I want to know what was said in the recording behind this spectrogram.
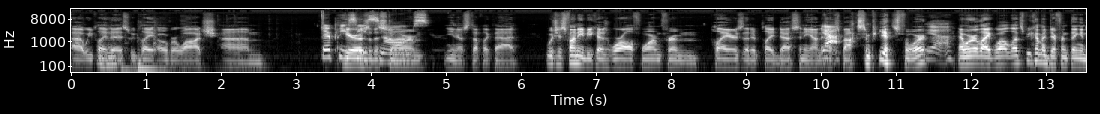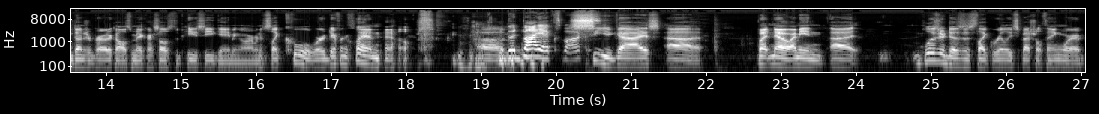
Uh, we play Mhm. this. We play Overwatch. Um, they're PC Heroes of the snobs. Storm. You know, stuff like that. Which is funny because we're all formed from players that had played Destiny on Yeah. Xbox and PS4. Yeah. And we are like, well, let's become a different thing in Dungeon Protocols and make ourselves the PC gaming arm. And it's like, cool, we're a different clan now. um, Goodbye, Xbox. See you guys. Uh, but no, I mean, uh, Blizzard does this like really special thing where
